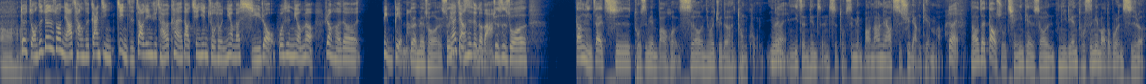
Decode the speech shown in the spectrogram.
哦，对，总之就是说，你要肠子干净，镜子照进去才会看得到清清楚楚，你有没有息肉，或是你有没有任何的病变嘛？对，没有错。所以、就是、你要讲的是这个吧？就是说，当你在吃吐司面包或时候，你会觉得很痛苦，因为你一整天只能吃吐司面包，然后你要持续两天嘛。对。然后在倒数前一天的时候，你连吐司面包都不能吃了，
